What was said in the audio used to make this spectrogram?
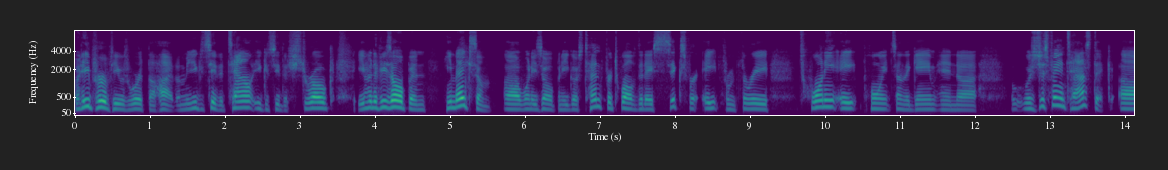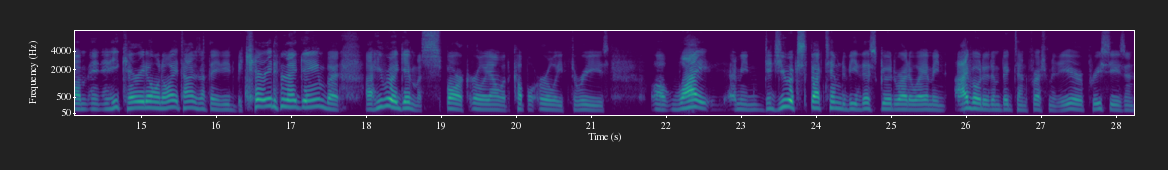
but he proved he was worth the hype. I mean, you can see the talent, you can see the stroke. Even if he's open, he makes them uh, when he's open. He goes 10 for 12 today, 6 for 8 from 3, 28 points on the game, and uh, was just fantastic. Um, and, and he carried Illinois at times. Not that he needed to be carried in that game, but uh, he really gave him a spark early on with a couple early threes. Uh, why? I mean, did you expect him to be this good right away? I mean, I voted him Big Ten Freshman of the Year preseason,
